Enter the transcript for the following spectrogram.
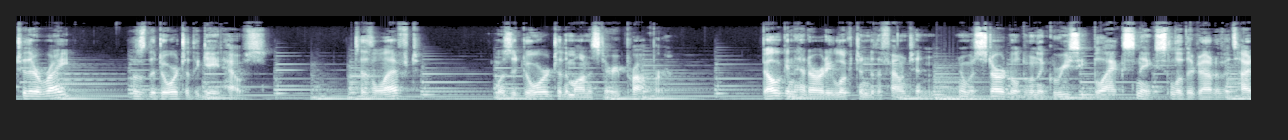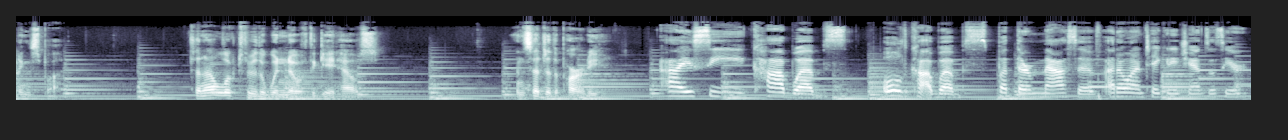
To their right was the door to the gatehouse. To the left was a door to the monastery proper. Belgin had already looked into the fountain and was startled when a greasy black snake slithered out of its hiding spot. Thanel looked through the window of the gatehouse and said to the party, I see cobwebs, old cobwebs, but they're massive. I don't want to take any chances here.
